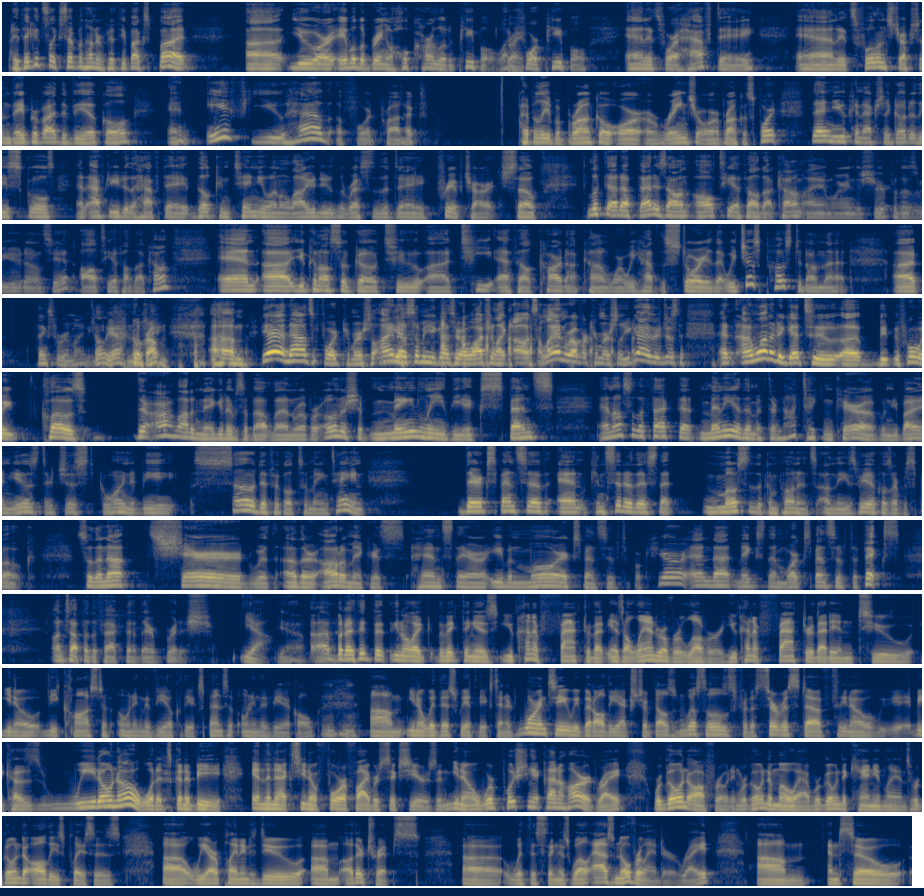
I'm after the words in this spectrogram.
I think it's like 750 bucks, but uh, you are able to bring a whole carload of people, like Right. four people, and it's for a half day and it's full instruction. They provide the vehicle. And if you have a Ford product, I believe a Bronco or a Ranger or a Bronco Sport, then you can actually go to these schools and after you do the half day, they'll continue and allow you to do the rest of the day free of charge. So look that up. That is on alltfl.com. I am wearing the shirt for those of you who don't see it, alltfl.com. And uh, you can also go to uh, tflcar.com where we have the story that we just posted on that. Uh, Thanks for reminding me. Oh, yeah, no problem. um, yeah, now it's a Ford commercial. I know some of you guys who are watching, like, oh, it's a Land Rover commercial. You guys are just. And I wanted to get to uh, be, before we close. There are a lot of negatives about Land Rover ownership, mainly the expense, and also the fact that many of them, if they're not taken care of when you buy them used, they're just going to be so difficult to maintain. They're expensive, and consider this that most of the components on these vehicles are bespoke. So they're not shared with other automakers, hence they are even more expensive to procure, and that makes them more expensive to fix, on top of the fact that they're British. Yeah. Yeah, Uh, yeah. but I think that, you know, like the big thing is you kind of factor that as a Land Rover lover, you kind of factor that into, you know, the cost of owning the vehicle, the expense of owning the vehicle. Mm-hmm. Um, you know, with this, we have the extended warranty. We've got all the extra bells and whistles for the service stuff, you know, because we don't know what it's going to be in the next, you know, four or five or six years. And, you know, we're pushing it kind of hard, right? We're going to off roading. We're going to Moab. We're going to Canyonlands. We're going to all these places. Uh, we are planning to do um, other trips uh, with this thing as well as an overlander, right? Um, and so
